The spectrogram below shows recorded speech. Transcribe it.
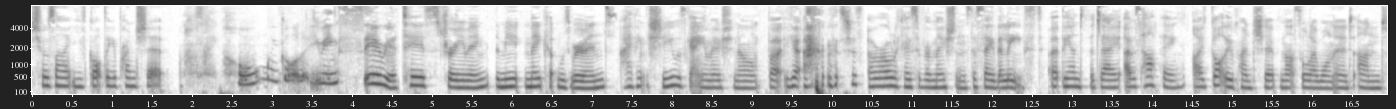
She was like, You've got the apprenticeship. And I was like, Oh my god, are you being serious? Tears streaming. The mu- makeup was ruined. I think she was getting emotional, but yeah, it's just a rollercoaster of emotions to say the least. At the end of the day, I was happy. I'd got the apprenticeship, and that's all I wanted. And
